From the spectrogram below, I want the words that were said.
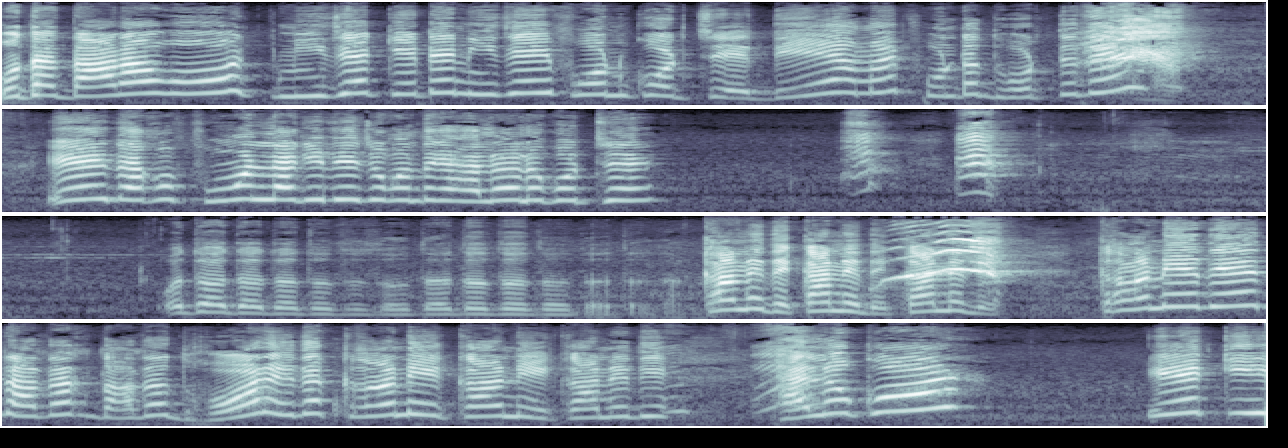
কোথায় ও নিজে কেটে নিজেই ফোন করছে দে আমায় ফোনটা ধরতে দে এই দেখো ফোন লাগিয়ে দিয়েছে ওখান থেকে হ্যালো হ্যালো করছে ও দো। কানে দে কানে দে কানে দে কানে দে দাদা দাদা ধর এই দেখ কানে কানে কানে দিয়ে হ্যালো কর এ কি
